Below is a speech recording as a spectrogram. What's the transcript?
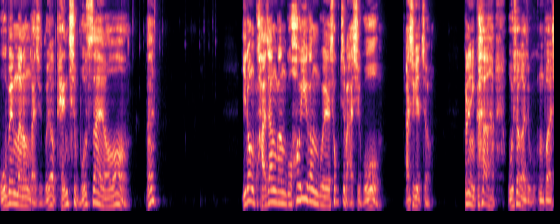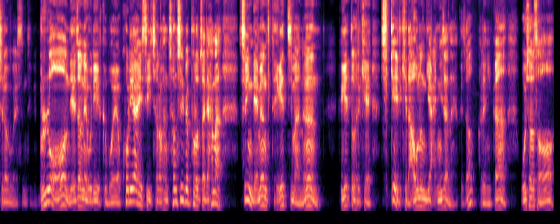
500만 원 가지고요. 벤츠 못 사요. 에? 이런 과장 광고, 허위 광고에 속지 마시고 아시겠죠? 그러니까 오셔가지고 공부하시라고 말씀드립니다. 물론 예전에 우리 그 뭐예요 코리아이스이처럼 한 1,700%짜리 하나 수익 내면 되겠지만은 그게 또 그렇게 쉽게 이렇게 나오는 게 아니잖아요, 그죠? 그러니까 오셔서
